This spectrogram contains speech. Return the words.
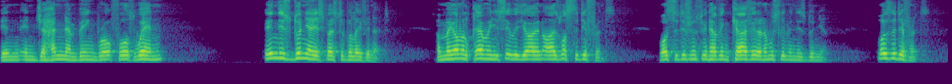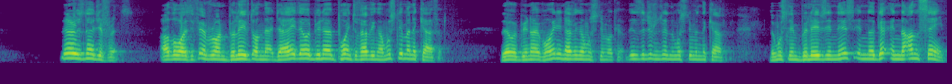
in, in Jahannam being brought forth when? In this dunya, you're supposed to believe in it. And Yawm al Qiyamah, when you see it with your own eyes, what's the difference? What's the difference between having kafir and a Muslim in this dunya? What's the difference? There is no difference. Otherwise, if everyone believed on that day, there would be no point of having a Muslim and a kafir. There would be no point in having a Muslim or kafir. This is the difference between the Muslim and the kafir. The Muslim believes in this in the, in the unseen.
